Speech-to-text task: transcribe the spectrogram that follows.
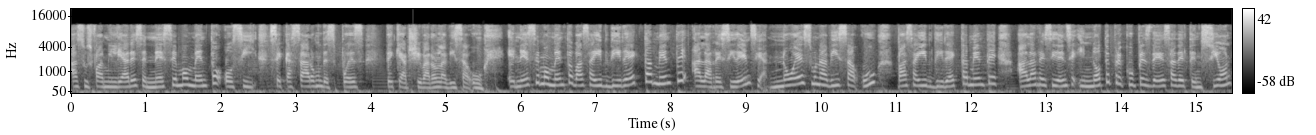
a sus familiares en ese momento o si se casaron después de que archivaron la visa U. En ese momento vas a ir directamente a la residencia, no es una visa U, vas a ir directamente a la residencia y no te preocupes de esa detención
